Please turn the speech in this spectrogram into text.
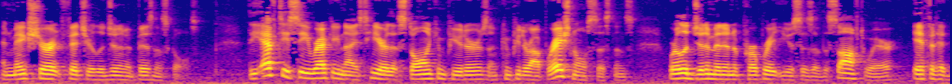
and make sure it fits your legitimate business goals. The FTC recognized here that stolen computers and computer operational systems were legitimate and appropriate uses of the software if it had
